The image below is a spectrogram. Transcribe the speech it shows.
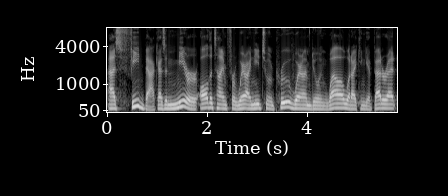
as feedback, as a mirror all the time for where I need to improve, where I'm doing well, what I can get better at,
